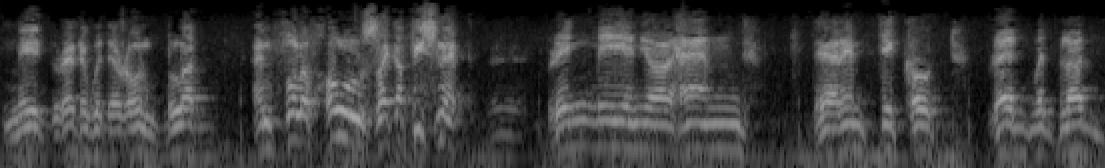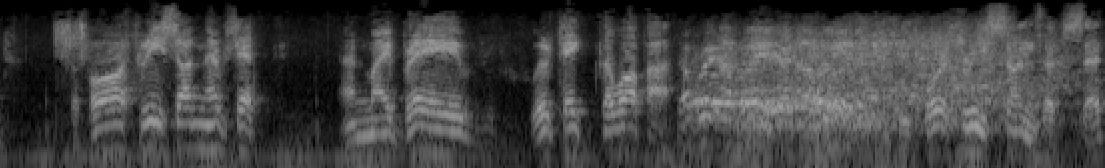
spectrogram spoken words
made redder with their own blood and full of holes like a fishnet. Bring me in your hand their empty coat, red with blood, before three sun have set, and my brave will take the whopper. Before three suns have set,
